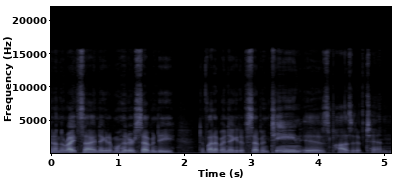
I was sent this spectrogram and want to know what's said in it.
And on the right side, negative 170 divided by negative 17 is positive 10.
